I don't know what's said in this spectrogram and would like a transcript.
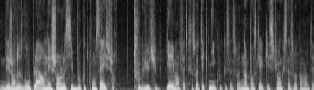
des gens de ce groupe-là, on échange aussi beaucoup de conseils sur tout le YouTube game, en fait, que ce soit technique ou que ce soit n'importe quelle question, que ce soit comment tu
